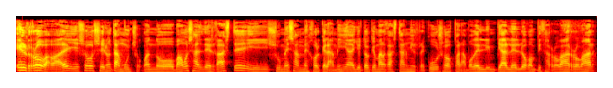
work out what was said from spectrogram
él roba, ¿vale? Y eso se nota mucho. Cuando vamos al desgaste y su mesa es mejor que la mía, yo tengo que malgastar mis recursos para poder limpiarle, luego empieza a robar, robar.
